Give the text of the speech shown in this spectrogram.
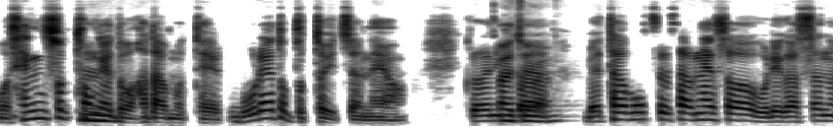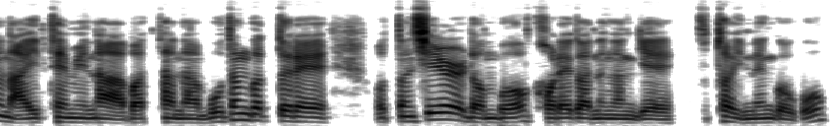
뭐 생수통에도 하다못해 물에도 붙어 있잖아요. 그러니까 음. 맞아요. 메타버스 상에서 우리가 쓰는 아이템이나 아바타나 모든 것들에 어떤 시리얼 넘버 거래 가능한 게 붙어 있는 거고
